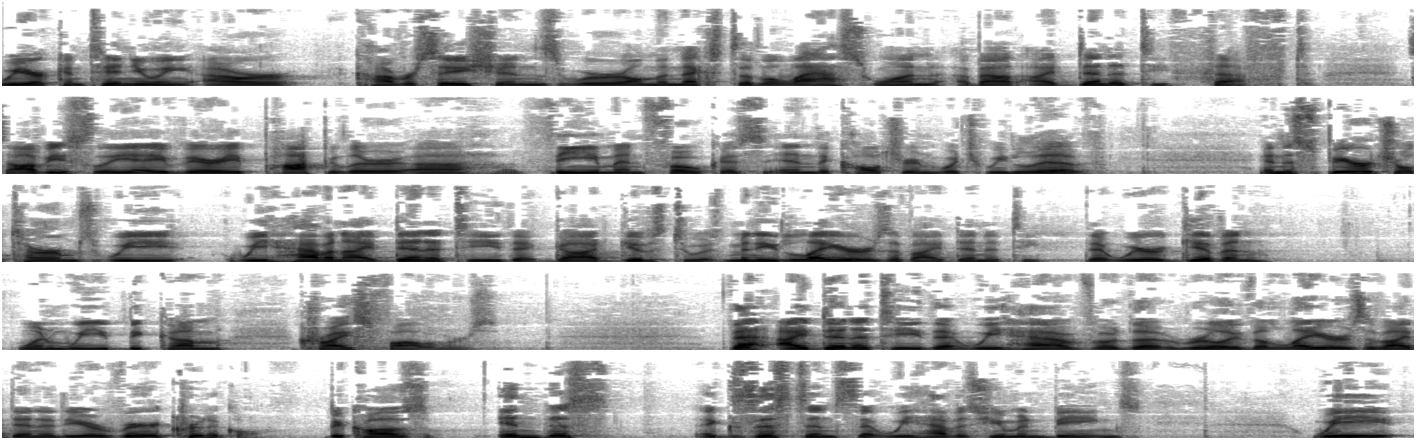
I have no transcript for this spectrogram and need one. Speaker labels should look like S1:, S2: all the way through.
S1: We are continuing our conversations. We're on the next to the last one about identity theft. It's obviously a very popular uh, theme and focus in the culture in which we live. In the spiritual terms, we we have an identity that God gives to us, many layers of identity that we're given when we become Christ followers. That identity that we have, or the, really the layers of identity, are very critical because in this existence that we have as human beings, we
